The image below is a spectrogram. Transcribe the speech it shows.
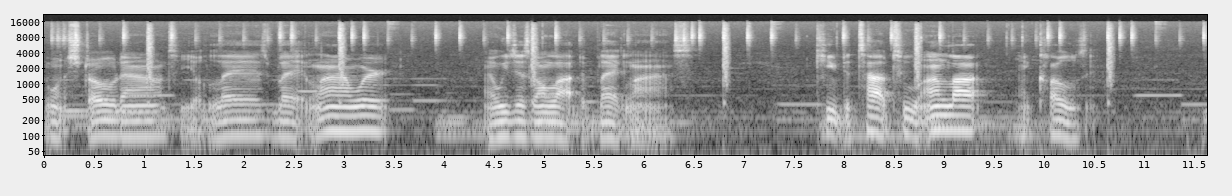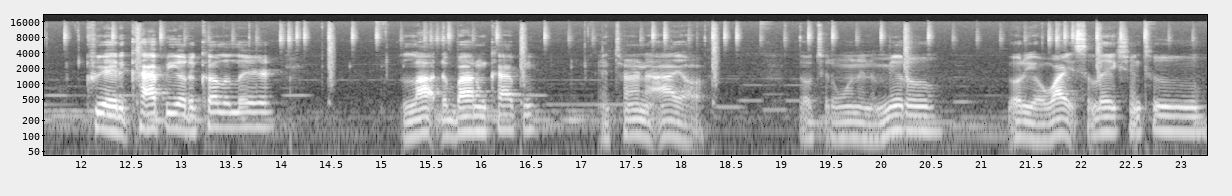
You want to stroll down to your last black line work. And we just gonna lock the black lines. Keep the top two unlocked and close it. Create a copy of the color layer. Lock the bottom copy and turn the eye off go to the one in the middle go to your white selection tool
